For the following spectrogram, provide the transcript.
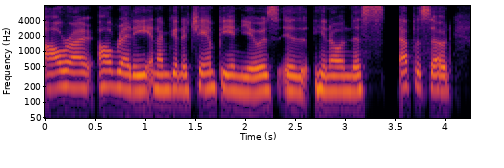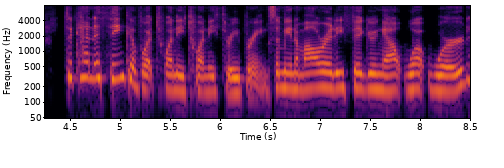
all right, already and i'm going to champion you is, is you know in this episode to kind of think of what 2023 brings. I mean i'm already figuring out what word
